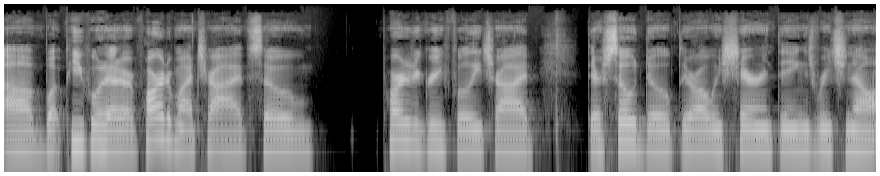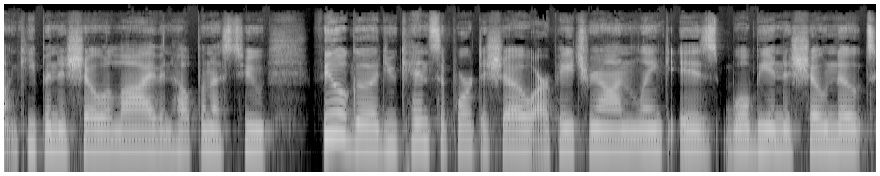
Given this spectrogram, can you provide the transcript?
uh, but people that are part of my tribe. So part of the Grief Bully tribe. They're so dope. They're always sharing things, reaching out, and keeping the show alive and helping us to feel good. You can support the show. Our Patreon link is will be in the show notes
